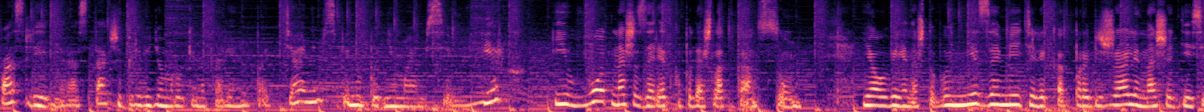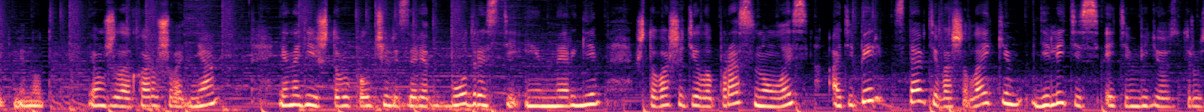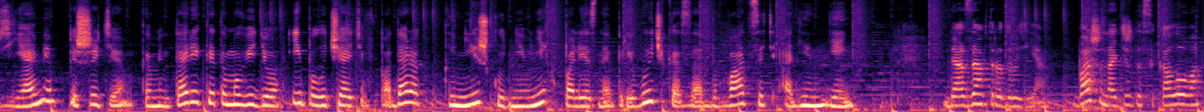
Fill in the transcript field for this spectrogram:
Последний раз. Также переведем руки на колени, подтянем, спину поднимаемся вверх. И вот наша зарядка подошла к концу. Я уверена, что вы не заметили, как пробежали наши 10 минут. Я вам желаю хорошего дня. Я надеюсь, что вы получили заряд бодрости и энергии, что ваше тело проснулось. А теперь ставьте ваши лайки, делитесь этим видео с друзьями, пишите комментарии к этому видео и получайте в подарок книжку «Дневник. Полезная привычка за 21 день». До завтра, друзья! Ваша Надежда Соколова.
